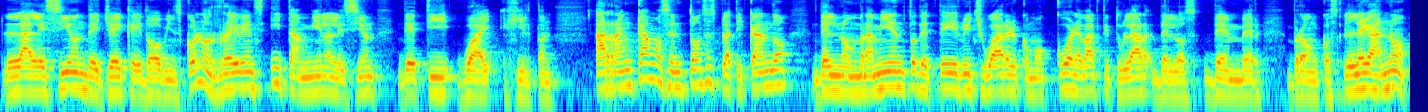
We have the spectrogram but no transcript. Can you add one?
la lesión de J.K. Dobbins con los Ravens y también la lesión de T.Y. Hilton. Arrancamos entonces platicando del nombramiento de Teddy Richwater como quarterback titular de los Denver Broncos. Le ganó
